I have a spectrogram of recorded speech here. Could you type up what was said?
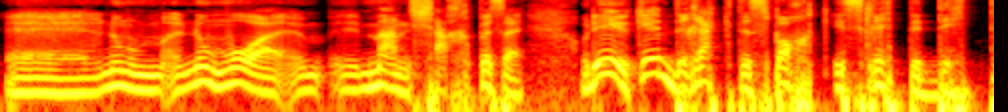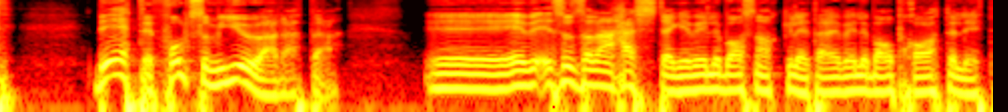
Eh, nå, nå, må menn skjerpe seg. Og det er jo ikke direkte spark i skrittet ditt. Det er til folk som gjør dette. Eh, jeg syns den hashtag 'jeg ville bare snakke litt', jeg ville bare prate litt.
